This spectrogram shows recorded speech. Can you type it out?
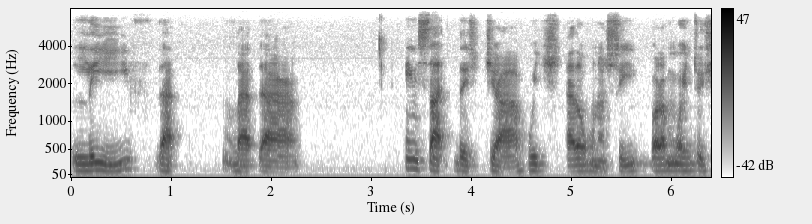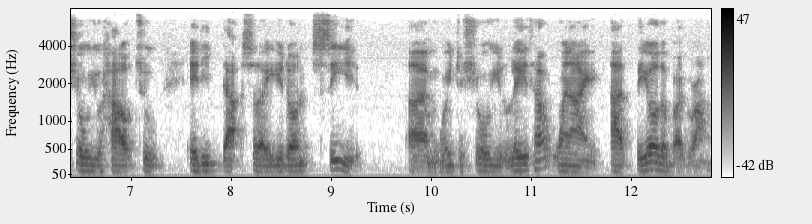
leaf that that are inside this jar which I don't want to see but I'm going to show you how to edit that so that you don't see it. I'm going to show you later when I add the other background.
